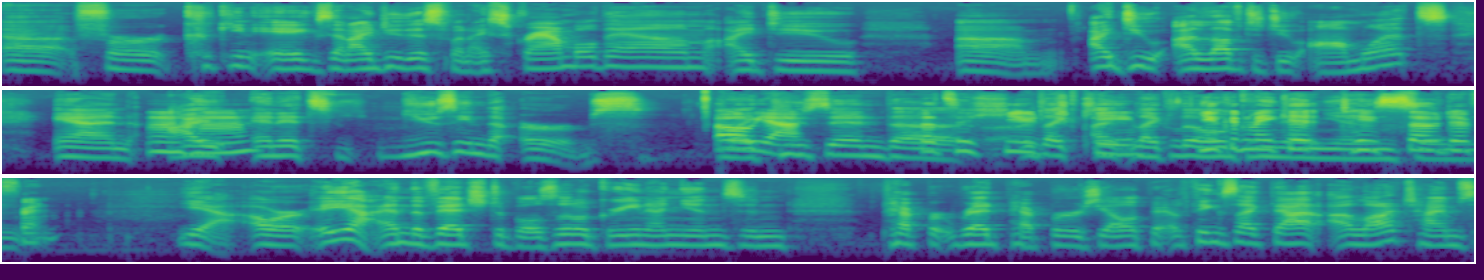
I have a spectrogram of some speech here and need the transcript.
uh, for cooking eggs, and I do this when I scramble them. I do. Um, I do. I love to do omelets, and I and it's using the herbs. Mm-hmm. Oh, like yeah. using the That's a huge like uh, key. like little you can make it taste so and- different. Yeah, or yeah, and the vegetables, little green onions and pepper, red peppers, yellow pepper, things like that. A lot of times,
